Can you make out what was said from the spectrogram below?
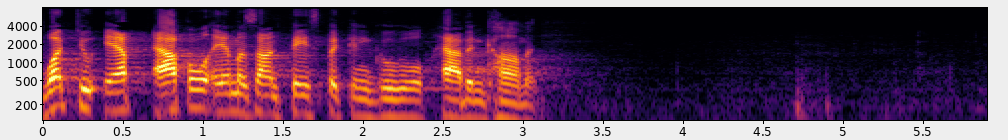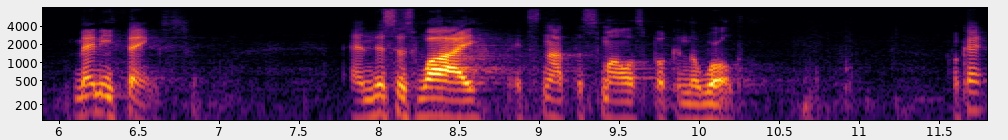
What do Apple, Amazon, Facebook, and Google have in common? Many things. And this is why it's not the smallest book in the world. Okay?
